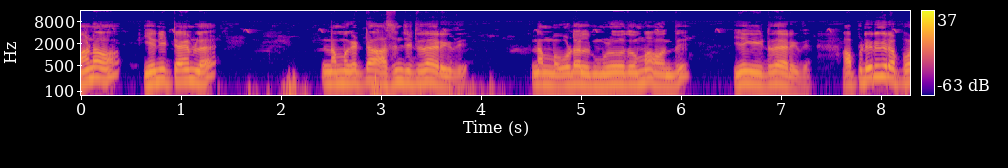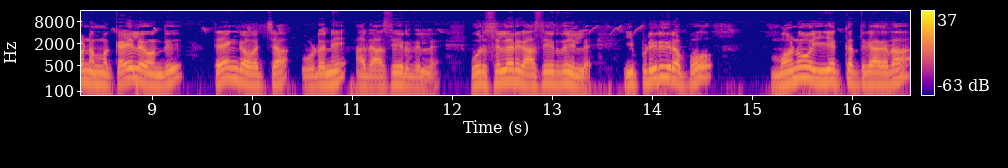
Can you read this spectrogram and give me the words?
மனம் எனி டைமில் நம்மக்கிட்ட அசைஞ்சிட்டு தான் இருக்குது. நம்ம உடல் முழுவதுமாக வந்து இயங்கிக்கிட்டு தான் இருக்குது. அப்படி இருக்கிறப்போ நம்ம கையில் வந்து தேங்காய் வச்சா உடனே அது அசைகிறதில்ல ஒரு சிலருக்கு அசைகிறதும் இல்லை. இப்படி இருக்கிறப்போ மனோ இயக்கத்துக்காக தான்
